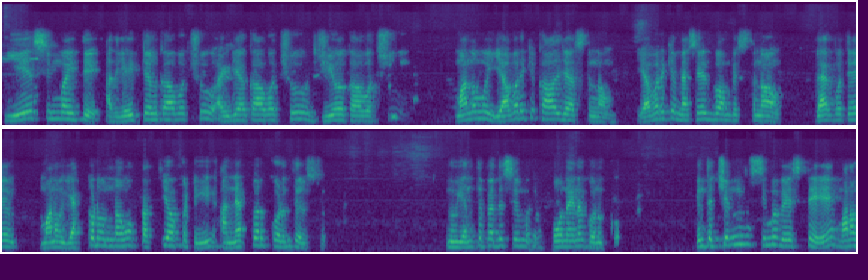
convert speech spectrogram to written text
ఏ సిమ్ అయితే అది ఎయిర్టెల్ కావచ్చు ఐడియా కావచ్చు జియో కావచ్చు మనము ఎవరికి కాల్ చేస్తున్నాం ఎవరికి మెసేజ్ పంపిస్తున్నాం లేకపోతే మనం ఎక్కడ ఉన్నామో ప్రతి ఒక్కటి ఆ నెట్వర్క్ కూడా తెలుస్తుంది. నువ్వు ఎంత పెద్ద సిమ్ ఫోన్ అయినా కొనుక్కో. ఇంత చిన్న సిమ్ వేస్తే మనం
